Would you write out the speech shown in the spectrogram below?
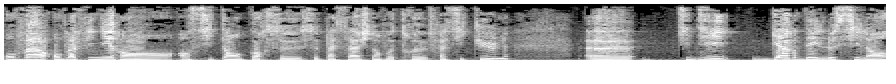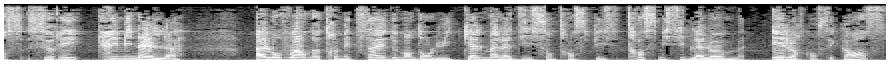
On va, on va finir en, en citant encore ce, ce, passage dans votre fascicule euh, qui dit Garder le silence serait criminel. Allons voir notre médecin et demandons-lui quelles maladies sont transmissibles à l'homme et leurs conséquences.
